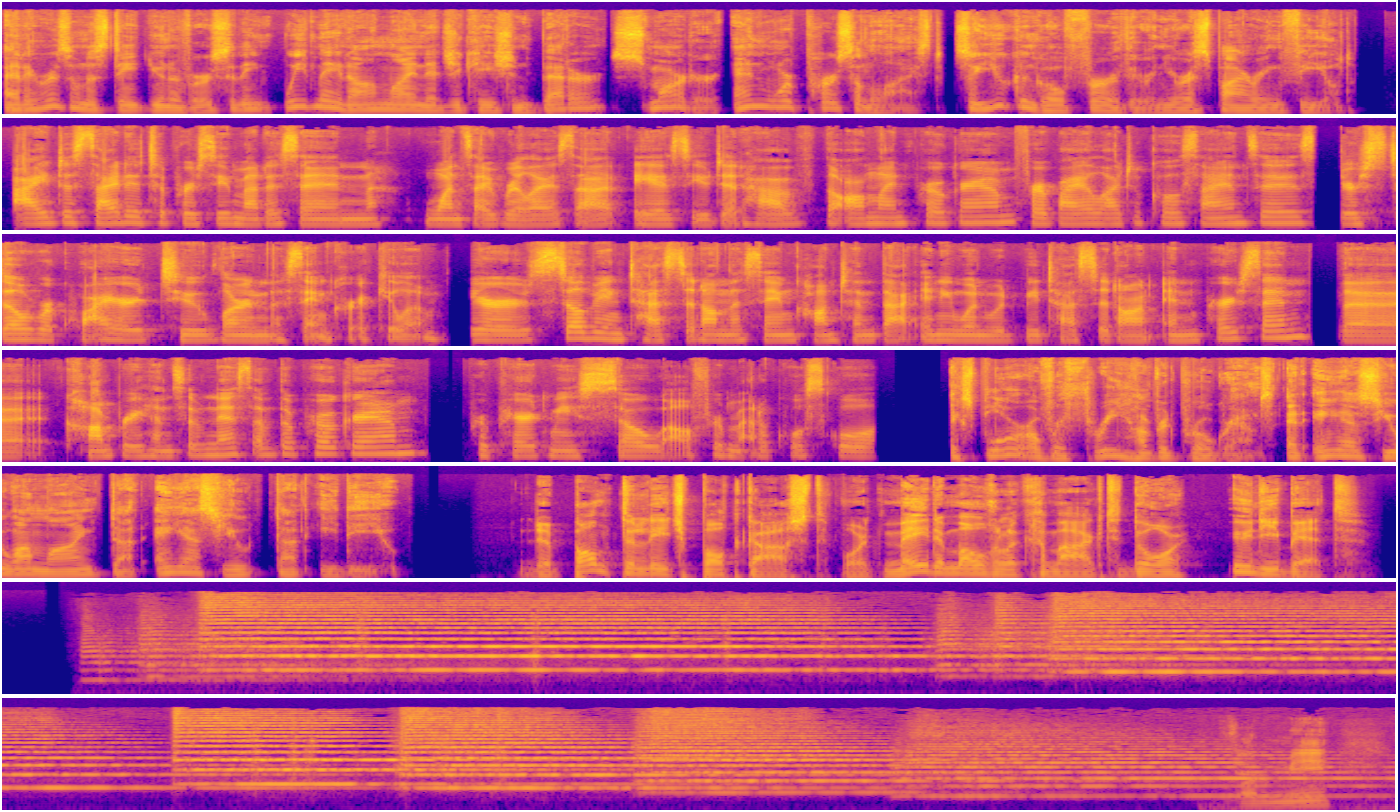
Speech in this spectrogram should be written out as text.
At Arizona State University, we've made online education better, smarter, and more personalized so you can go further in your aspiring field. I decided to pursue medicine once I realized that ASU did have the online program for biological sciences. You're still required to learn the same curriculum. You're still being tested on the same content that anyone would be tested on in person. The comprehensiveness of the program prepared me so well for medical school. Explore over 300 programs at asuonline.asu.edu. De Pantelich podcast wordt mede mogelijk gemaakt door Unibed.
